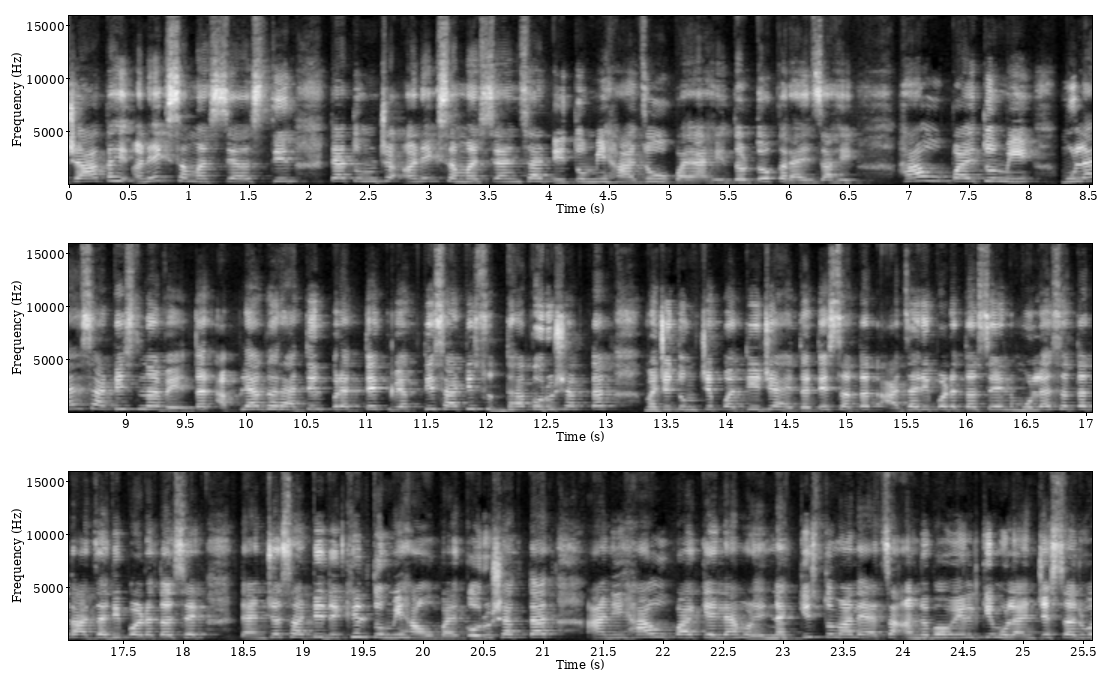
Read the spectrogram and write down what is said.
ज्या काही अनेक समस्या असतील त्या तुमच्या अनेक समस्यांसाठी तुम्ही हा जो उपाय आहे तर तो करायचा आहे. हा उपाय तुम्ही मुलांसाठीच नव्हे तर आपल्या घरातील प्रत्येक व्यक्तीसाठी सुद्धा करू शकतात. म्हणजे तुमचे पती जे आहे तर ते सतत आजारी पडत असेल मुलं सतत आजारी पडत असेल त्यांच्यासाठी देखील तुम्ही हा उपाय करू शकतात. आणि हा उपाय केल्यामुळे नक्कीच तुम्हाला याचा अनुभव येईल की मुलांचे सर्व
